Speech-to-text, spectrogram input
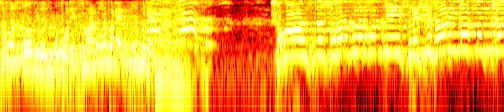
সমস্ত নবীর উপরে। সুবহানাল্লাহ বলেন। বলেন সমস্ত শহরগুলোর মধ্যে শ্রেষ্ঠ শহরের নাম মক্কা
